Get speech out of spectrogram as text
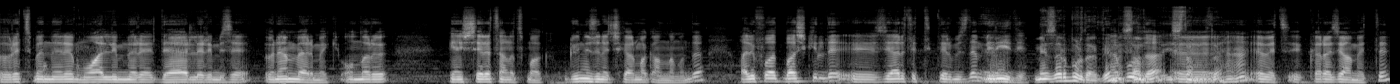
öğretmenlere, muallimlere, değerlerimize önem vermek, onları gençlere tanıtmak, gün yüzüne çıkarmak anlamında Ali Fuat Başgil de e, ziyaret ettiklerimizden biriydi. Mezarı burada değil Ha, mi? burada Sam- İstanbul'da. e, hı, evet e, Karacaahmet'te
